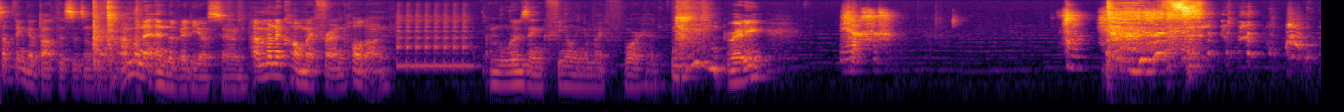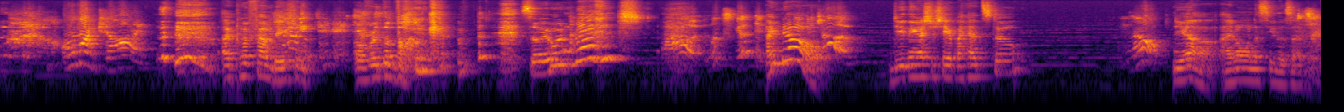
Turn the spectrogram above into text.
Something about this isn't right. I'm gonna end the video soon. I'm gonna call my friend. Hold on. I'm losing feeling in my forehead. Ready? Yeah. oh my god. I put foundation over the cap so it would match. Wow, it looks good. I know. Good job. Do you think I should shave my head still? No. Yeah, I don't want to see this ever.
